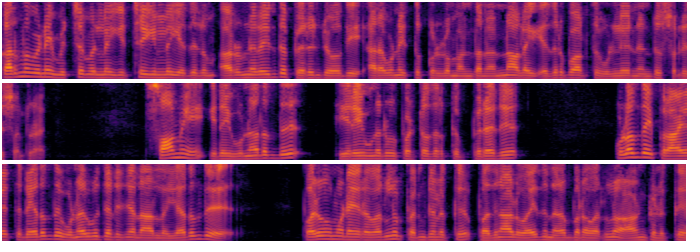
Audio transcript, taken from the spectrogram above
கர்மவினை மிச்சமில்லை இச்சை இல்லை எதிலும் அருள் நிறைந்த பெருஞ்சோதி அரவணைத்துக் கொள்ளும் அந்த நன்னாளை எதிர்பார்த்து உள்ளேன் என்று சொல்லி சொல்கிறார் சுவாமி இதை உணர்ந்து இறை உணர்வு பெற்றதற்கு பிறகு குழந்தை பிராயத்திலிருந்து உணர்வு தெரிஞ்ச நாளில் இருந்து பருவமடைகிற வரலும் பெண்களுக்கு பதினாலு வயது நிரம்புற வரலும் ஆண்களுக்கு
